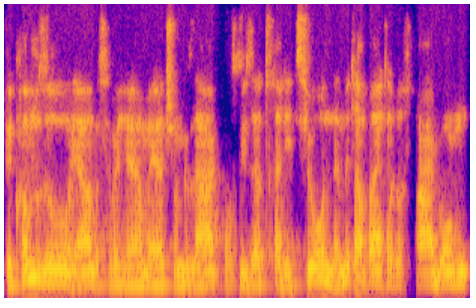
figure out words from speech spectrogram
wir kommen so, ja, das habe ich, haben wir ja schon gesagt, aus dieser Tradition der Mitarbeiterbefragung,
